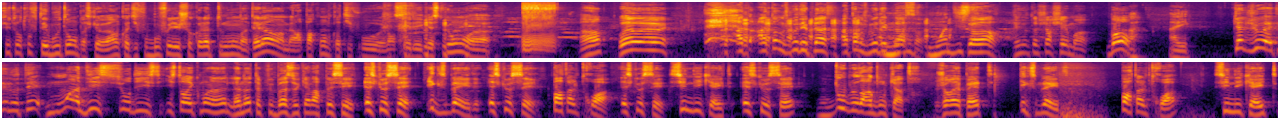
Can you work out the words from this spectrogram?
si tu retrouves tes boutons, parce que hein, quand il faut bouffer les chocolats de tout le monde, hein, t'es là, hein, mais alors par contre, quand il faut lancer des questions, euh, hein, ouais, ouais, ouais. Attends, attends que je me déplace, attends que je me déplace. Moins, moins Tu 10. vas voir, je viens de te chercher, moi. Bon, Ah. Allez. quel jeu a été noté moins 10 sur 10 Historiquement, la, la note la plus basse de Canard PC. Est-ce que c'est X-Blade? Est-ce que c'est Portal 3 Est-ce que c'est Syndicate? Est-ce que c'est Double Dragon 4 Je répète, X-Blade, Portal 3, Syndicate,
